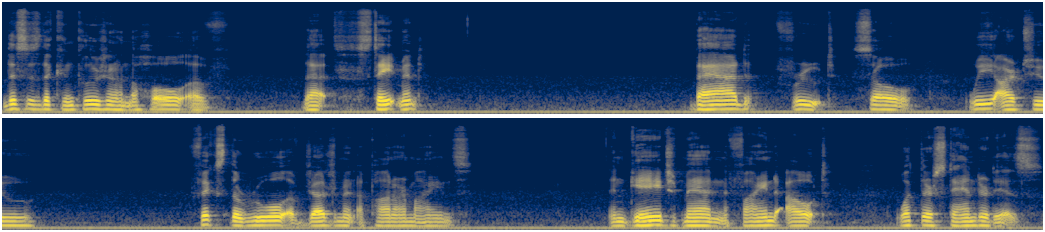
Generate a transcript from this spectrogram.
this is the conclusion on the whole of that statement. Bad fruit. So, we are to fix the rule of judgment upon our minds. Engage men, find out what their standard is,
